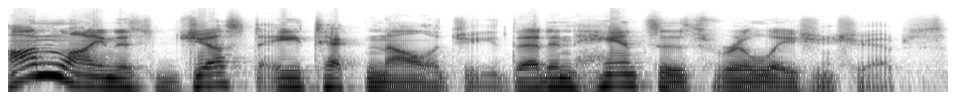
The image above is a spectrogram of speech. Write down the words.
Online is just a technology that enhances relationships.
